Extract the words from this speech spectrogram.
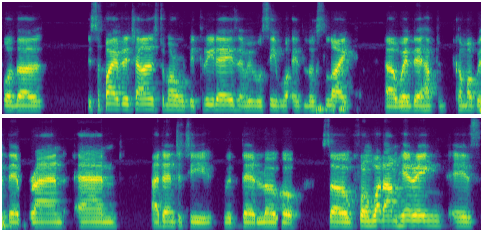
for the it's a five day challenge. Tomorrow will be three days, and we will see what it looks like where they have to come up with their brand and identity with their logo. So from what I'm hearing is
